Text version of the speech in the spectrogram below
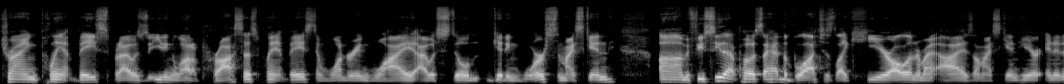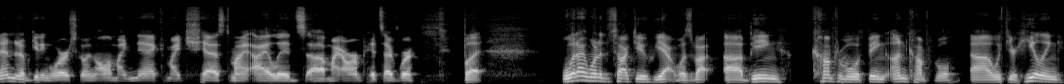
trying plant based, but I was eating a lot of processed plant based and wondering why I was still getting worse in my skin. Um, if you see that post, I had the blotches like here, all under my eyes, on my skin here, and it ended up getting worse, going all on my neck, my chest, my eyelids, uh, my armpits, everywhere. But what I wanted to talk to you, yeah, was about uh, being comfortable with being uncomfortable uh, with your healing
